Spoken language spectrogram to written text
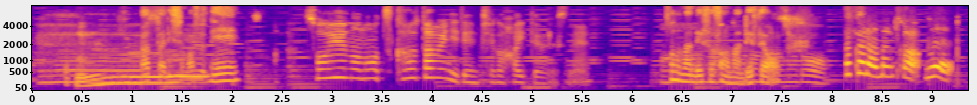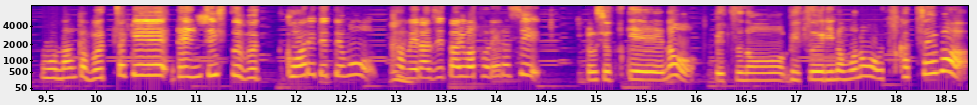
あったりしますね。そういうのを使うために電池が入ってるんですね。そうなんですそうなんですよ。だからなんかもう、もうなんかぶっちゃけ電池室ぶっ壊れててもうんカメラ自体は撮れるし、露出系の別の、別売りのものを使っちゃえば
